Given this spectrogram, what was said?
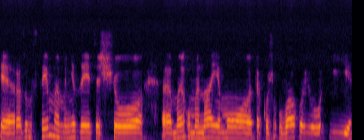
Разом з тим, мені здається, що ми оминаємо також увагою і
